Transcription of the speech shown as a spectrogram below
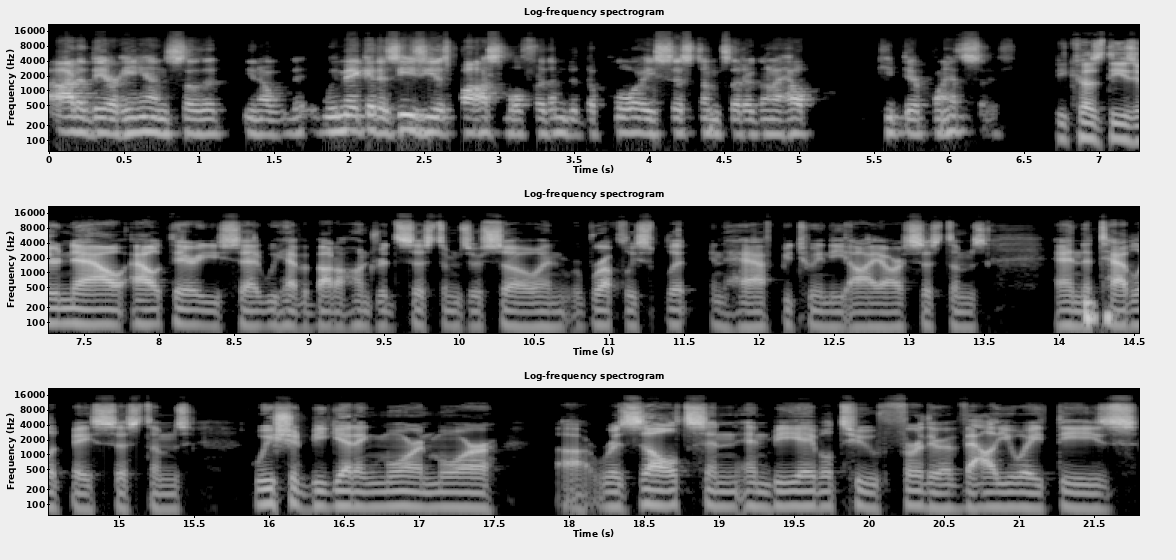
out of their hands so that you know we make it as easy as possible for them to deploy systems that are going to help keep their plants safe. Because these are now out there you said we have about 100 systems or so and roughly split in half between the ir systems and the tablet based systems we should be getting more and more uh, results and, and be able to further evaluate these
